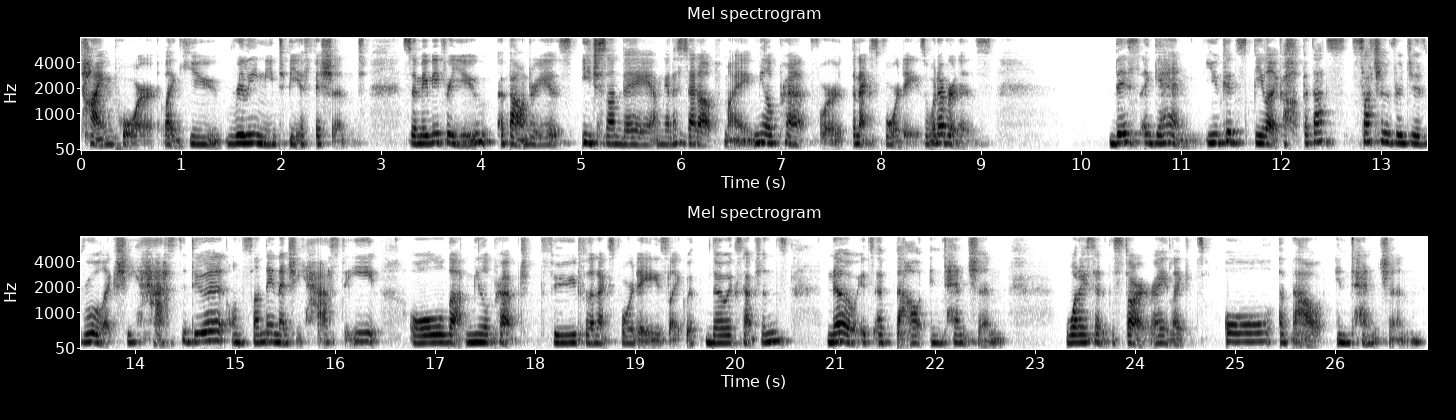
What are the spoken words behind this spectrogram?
time poor. Like you really need to be efficient. So maybe for you, a boundary is each Sunday I'm going to set up my meal prep for the next four days or whatever it is. this again, you could be like, oh, but that's such a rigid rule. Like she has to do it on Sunday and then she has to eat all that meal prepped food for the next four days, like with no exceptions. No, it's about intention. What I said at the start, right? Like it's all about intention.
